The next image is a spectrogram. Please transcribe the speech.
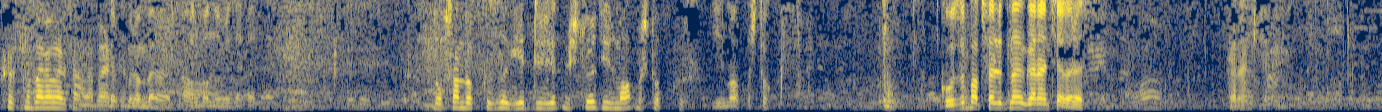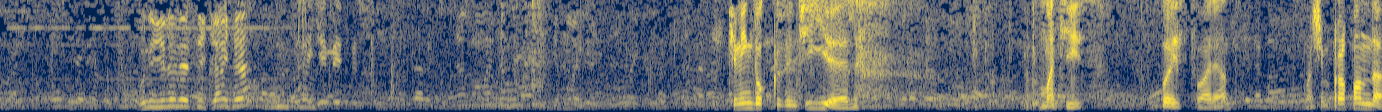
40'ını bana versen haber. 40 milyon bana versen. Telefon numarası atarsın. 99'lu 774 2069. 2069. Kuzu absolutna garantiya verasiz. Garantiya. Buni yili necha ekan aka? 2009 yil. Matiz Best variant. Mashin propanda.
